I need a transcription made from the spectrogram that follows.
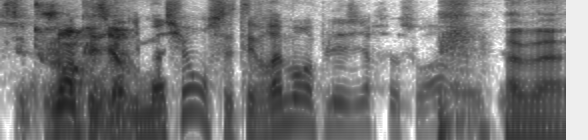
c'est toujours un plaisir. L'animation, c'était vraiment un plaisir ce soir. ah bah,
